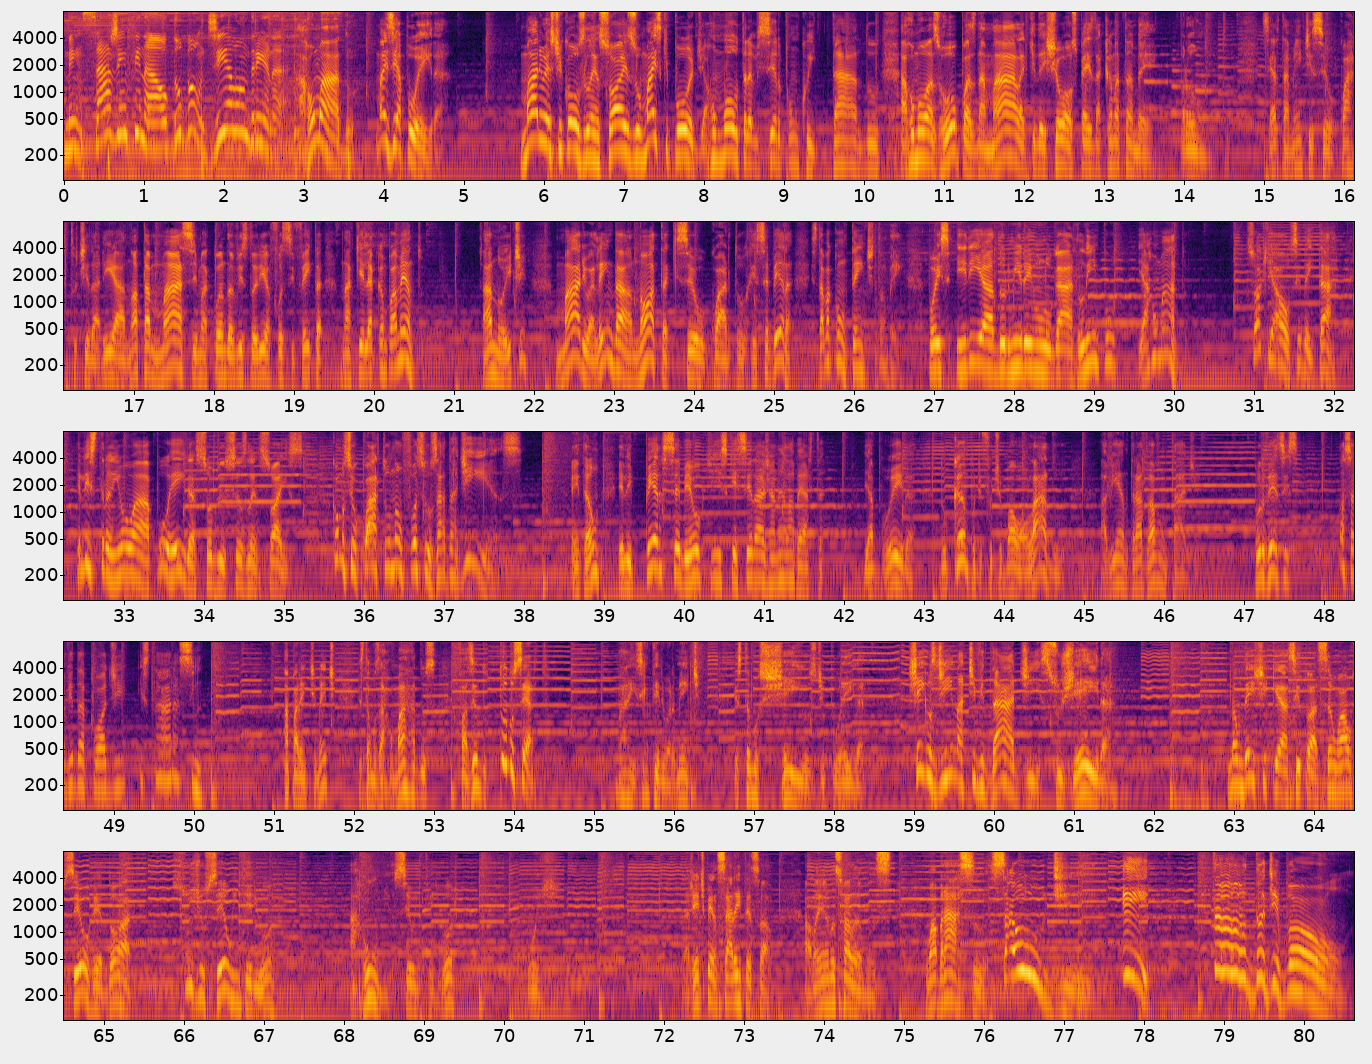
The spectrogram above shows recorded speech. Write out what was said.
Mensagem final do Bom Dia Londrina. Arrumado, mas e a poeira? Mário esticou os lençóis o mais que pôde, arrumou o travesseiro com cuidado, arrumou as roupas na mala que deixou aos pés da cama também. Pronto. Certamente seu quarto tiraria a nota máxima quando a vistoria fosse feita naquele acampamento. À noite, Mário, além da nota que seu quarto recebera, estava contente também, pois iria dormir em um lugar limpo e arrumado. Só que ao se deitar, ele estranhou a poeira sobre os seus lençóis, como se o quarto não fosse usado há dias. Então ele percebeu que esquecera a janela aberta e a poeira do campo de futebol ao lado havia entrado à vontade. Por vezes, nossa vida pode estar assim. Aparentemente, estamos arrumados, fazendo tudo certo. Mas interiormente, estamos cheios de poeira, cheios de inatividade, sujeira. Não deixe que a situação ao seu redor suje o seu interior. Arrume o seu interior hoje. Pra gente pensar, hein, pessoal? Amanhã nos falamos. Um abraço, saúde e tudo de bom!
